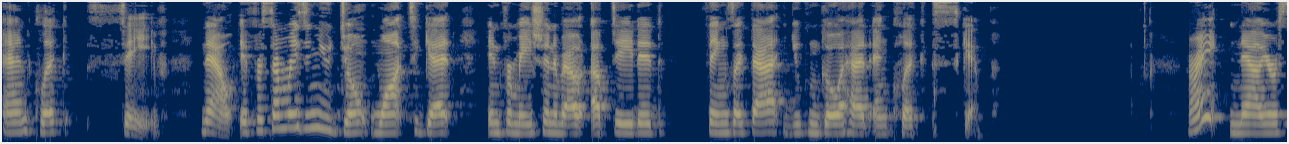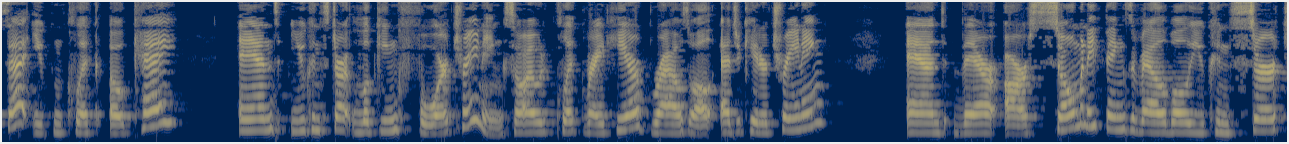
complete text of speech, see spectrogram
and click Save. Now, if for some reason you don't want to get information about updated things like that, you can go ahead and click skip. All right, now you're set. You can click OK and you can start looking for training. So I would click right here, browse all educator training. And there are so many things available. You can search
